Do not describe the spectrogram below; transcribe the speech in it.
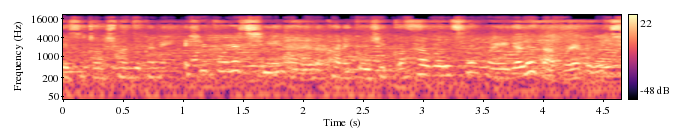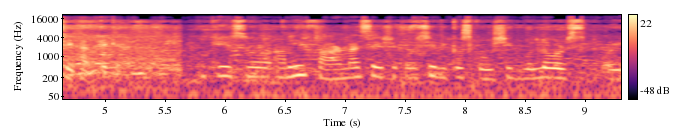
কিছু চশমার দোকানে এসে পড়েছি আর ওখানে কৌশিক কথা বলছে, হয়ে গেলে তারপরে বেরোচ্ছি এখান থেকে। ওকে সো আমি ফার্মাসি এসে পড়েছি বিকজ কৌশিক বলল ওর ওই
